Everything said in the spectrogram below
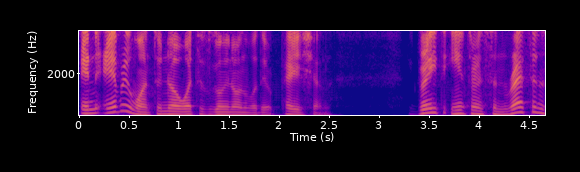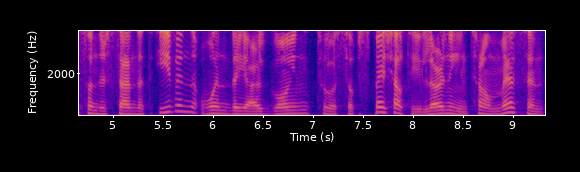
and everyone to know what is going on with their patient. Great interns and residents understand that even when they are going to a subspecialty, learning internal medicine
